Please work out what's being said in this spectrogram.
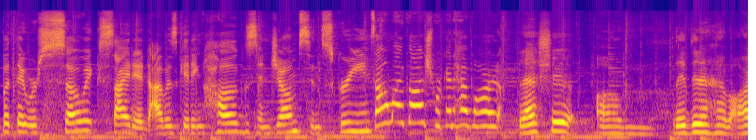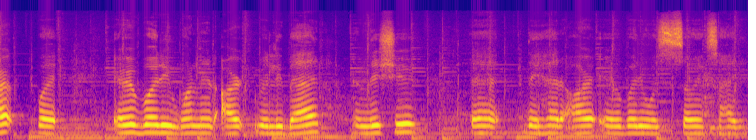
but they were so excited. I was getting hugs and jumps and screams. Oh my gosh, we're gonna have art. Last year, um, they didn't have art, but everybody wanted art really bad. And this year, that they had art, everybody was so excited.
